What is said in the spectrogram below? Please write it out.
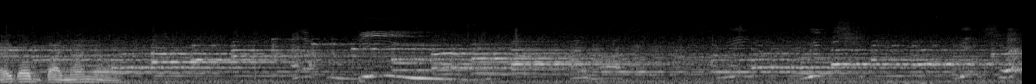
I got banana. I got bees. I got rich, rich,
